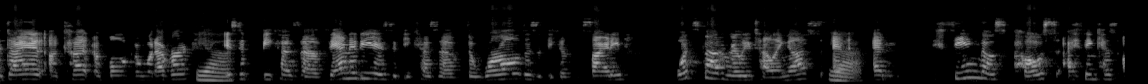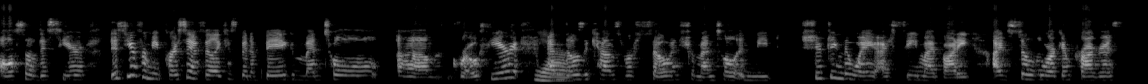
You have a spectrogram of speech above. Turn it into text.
a diet, a cut, a bulk, or whatever? Yeah. Is it because of vanity? Is it because of the world? Is it because of society? What's God really telling us? And Yeah. and seeing those posts, I think has also this year this year for me personally, I feel like has been a big mental um, growth year. Yeah. And those accounts were so instrumental in me shifting the way I see my body. I'm still a work in progress.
